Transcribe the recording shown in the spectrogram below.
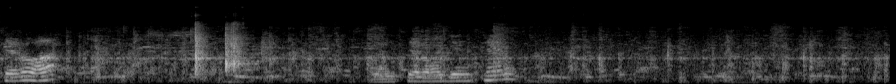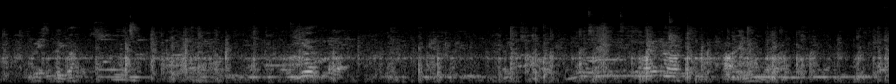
Zero ha? Zero kay Jensen. Chris, teka. Iya. Kumain na. Kain ba? Ha? Kain. Kain naman po. Saan? Uno. Set, set lang.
